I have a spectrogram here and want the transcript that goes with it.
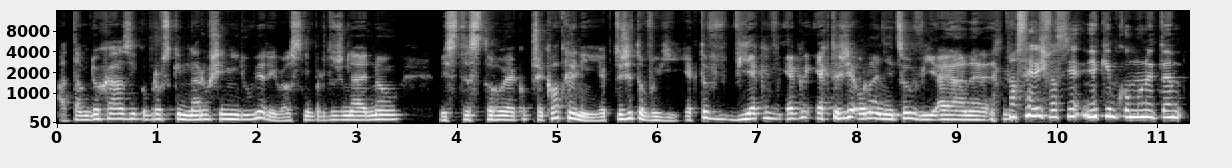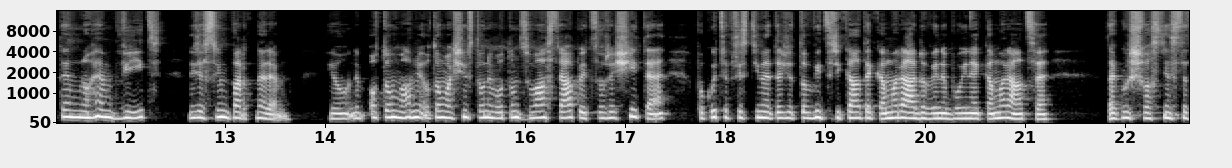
a tam dochází k obrovským narušení důvěry vlastně, protože najednou vy jste z toho jako překvapený. Jak to, že to ví? Jak to ví, jak, jak, jak to, že ona něco ví a já ne? Vlastně, když vlastně někým komunitujeme, to je mnohem víc, než se svým partnerem. Jo? O tom, hlavně o tom vaším stavu nebo o tom, co vás trápí, co řešíte. Pokud se přistínete, že to víc říkáte kamarádovi nebo jiné kamarádce, tak už vlastně jste,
